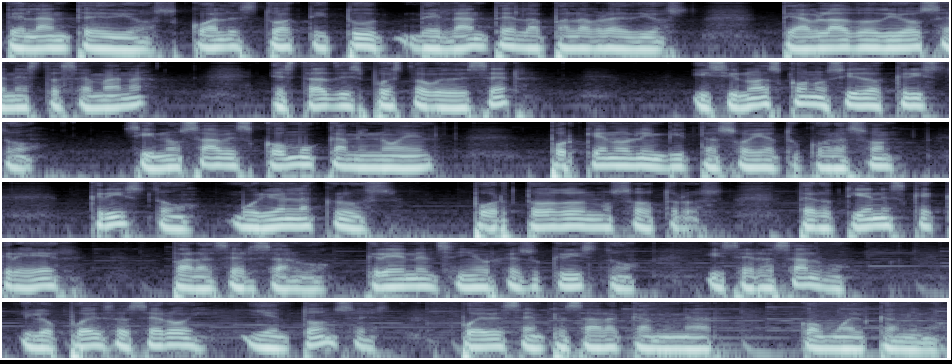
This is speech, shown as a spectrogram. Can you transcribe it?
delante de Dios? ¿Cuál es tu actitud delante de la palabra de Dios? ¿Te ha hablado Dios en esta semana? ¿Estás dispuesto a obedecer? Y si no has conocido a Cristo, si no sabes cómo caminó Él, ¿por qué no le invitas hoy a tu corazón? Cristo murió en la cruz por todos nosotros, pero tienes que creer para ser salvo. Cree en el Señor Jesucristo y serás salvo. Y lo puedes hacer hoy. Y entonces puedes empezar a caminar como Él caminó.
